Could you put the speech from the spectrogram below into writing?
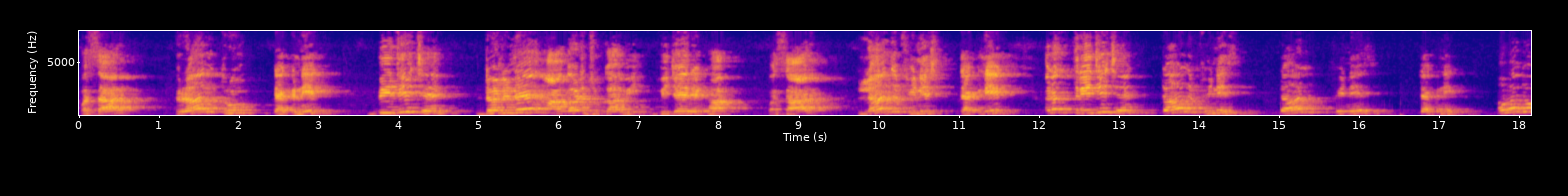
પસાર. રન થ્રુ ટેકનિક બીજી છે દંડને આગળ ઝુકાવી વિજય રેખા પસાર લંજ ફિનિશ ટેકનિક અને ત્રીજી છે turn finish turn finish technique હવે જો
